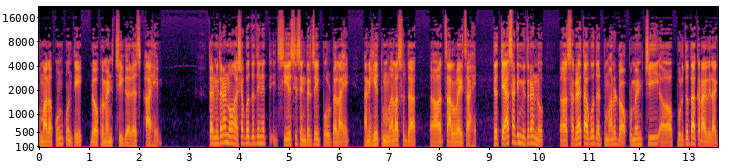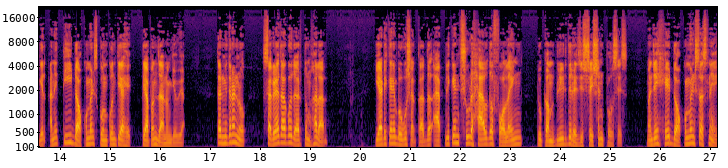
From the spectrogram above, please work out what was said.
तुम्हाला कोणकोणते डॉक्युमेंट्सची गरज आहे? तर मित्रांनो अशा पद्धतीने सी एस सी सेंटरचं एक पोर्टल आहे आणि हे तुम्हाला सुद्धा चालवायचं आहे. तर त्यासाठी मित्रांनो सगळ्यात अगोदर तुम्हाला डॉक्युमेंटची पूर्तता करावी लागेल आणि ती डॉक्युमेंट्स कोणकोणती आहेत ते आपण जाणून घेऊया. तर मित्रांनो सगळ्यात अगोदर तुम्हाला या ठिकाणी बघू शकता the applicant should have the following to complete the registration process. म्हणजे हे डॉक्युमेंट्स असणे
